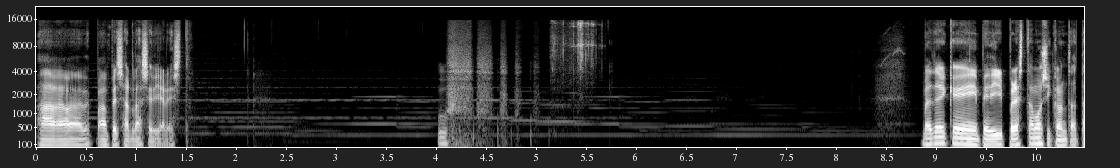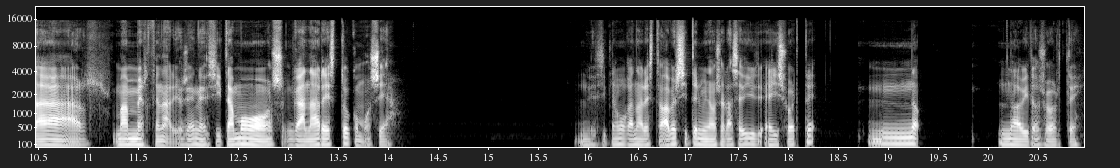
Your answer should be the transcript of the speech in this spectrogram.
a, pesar de asediar esto. Uf. Voy a tener que pedir préstamos y contratar más mercenarios, ¿eh? Necesitamos ganar esto como sea. Necesitamos ganar esto. A ver si terminamos el asedio y hay suerte. No. No ha habido suerte.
